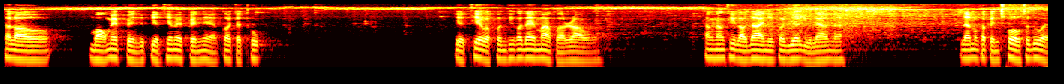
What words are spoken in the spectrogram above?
ถ้าเรามองไม่เป็นหรือเปรียบเทียบไม่เป็นเนี่ยก็จะทุกข์ เปรียบเทียบกับคนที่เขาได้มากกว่าเรา ทั้งทั้งที่เราได้นี่ก็เยอะอยู่แล้วนะ แล้วมันก็เป็นโชคซะด้วย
